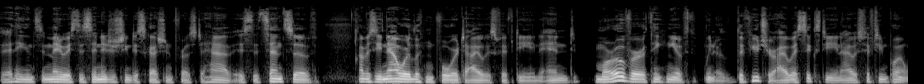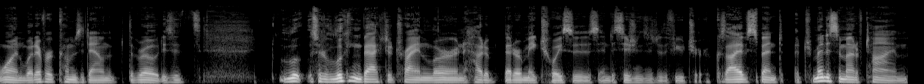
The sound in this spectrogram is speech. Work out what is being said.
I think in many ways this is an interesting discussion for us to have, is the sense of obviously now we're looking forward to iOS 15, and moreover thinking of you know the future, iOS 16, iOS 15.1, whatever comes down the, road, is it's sort of looking back to try and learn how to better make choices and decisions into the future. Because I've spent a tremendous amount of time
